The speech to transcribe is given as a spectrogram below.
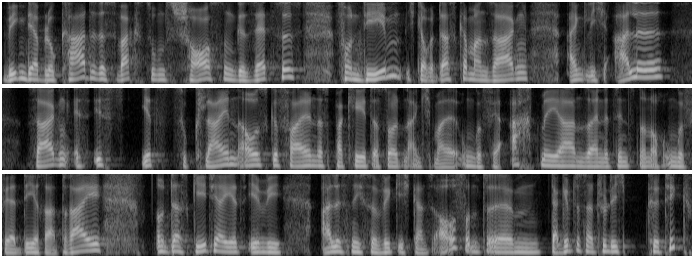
wegen der Blockade des Wachstumschancengesetzes, von dem, ich glaube, das kann man sagen, eigentlich alle sagen, es ist jetzt zu klein ausgefallen, das Paket. Das sollten eigentlich mal ungefähr acht Milliarden sein. Jetzt sind es nur noch ungefähr derer drei. Und das geht ja jetzt irgendwie alles nicht so wirklich ganz auf. Und ähm, da gibt es natürlich Kritik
